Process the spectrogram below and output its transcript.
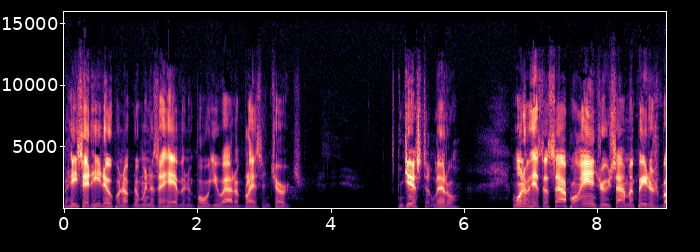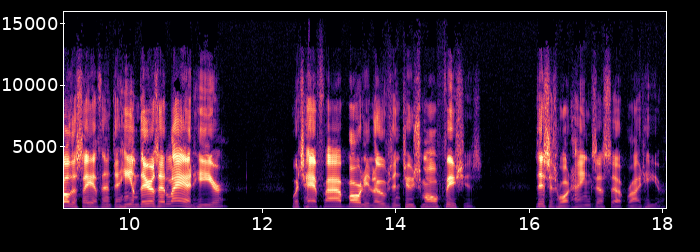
But he said he'd open up the windows of heaven and pour you out a blessing, church. Just a little. One of his disciples, Andrew, Simon Peter's brother, saith unto him, There's a lad here which hath five barley loaves and two small fishes. This is what hangs us up right here.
